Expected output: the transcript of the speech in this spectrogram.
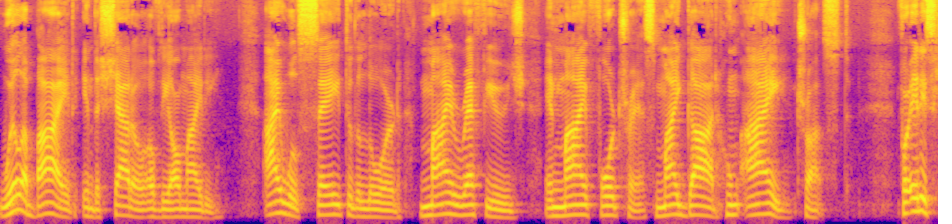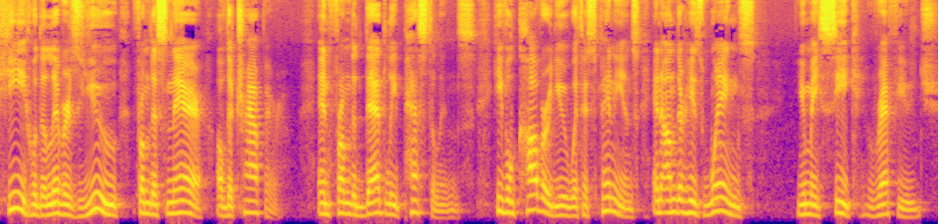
will abide in the shadow of the Almighty. I will say to the Lord, my refuge and my fortress, my God, whom I trust. For it is He who delivers you from the snare of the trapper and from the deadly pestilence. He will cover you with His pinions, and under His wings you may seek refuge.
